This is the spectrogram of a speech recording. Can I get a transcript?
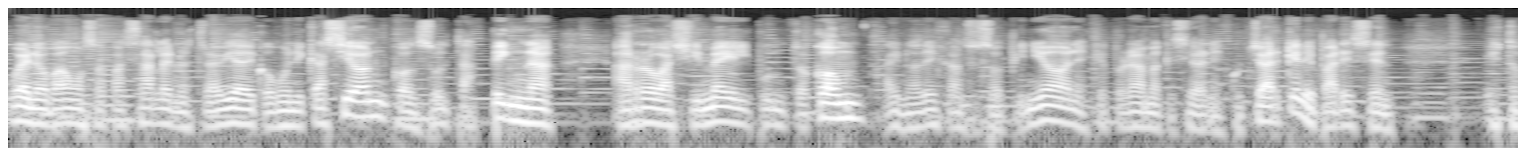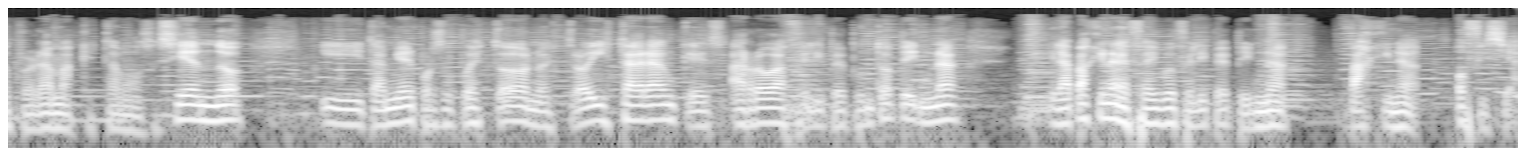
Bueno, vamos a pasarle nuestra vía de comunicación, consultaspigna.gmail.com. Ahí nos dejan sus opiniones, qué programa quisieran escuchar, qué le parecen estos programas que estamos haciendo. Y también, por supuesto, nuestro Instagram, que es arroba felipe.pigna, y la página de Facebook Felipe Pigna, página oficial.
